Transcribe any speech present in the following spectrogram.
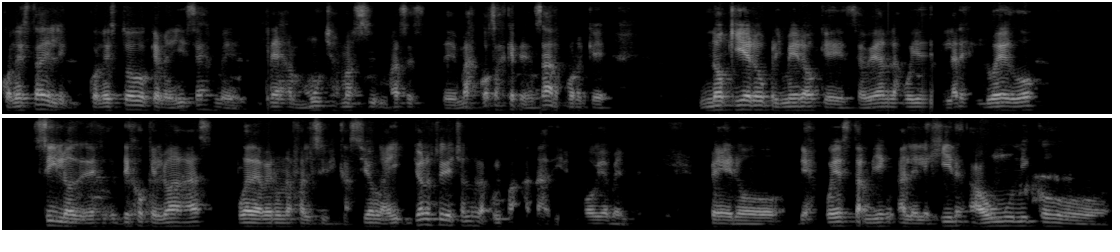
con, esta, con esto que me dices, me crea muchas más, más, este, más cosas que pensar, porque no quiero primero que se vean las huellas dactilares, luego, si lo dejo que lo hagas, puede haber una falsificación ahí. Yo no estoy echando la culpa a nadie, obviamente, pero después también al elegir a un único,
